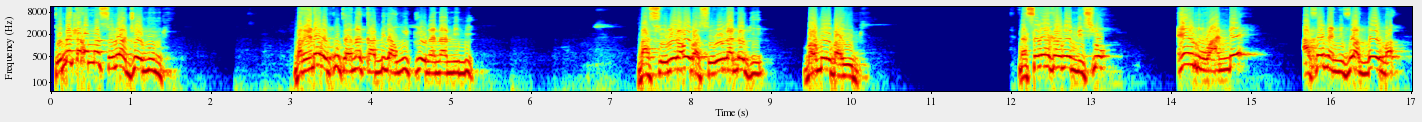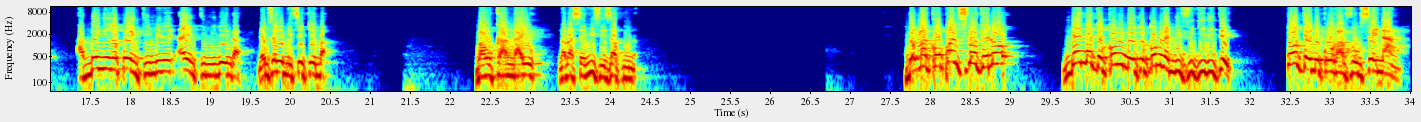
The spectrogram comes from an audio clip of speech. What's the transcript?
tobetaka masolo ya jo numbi bakenda kokutana na kabila wiklo na namibi basolola oyo basolola doki bamoyo bayebi nasalelaka yango émission un rwandais afai na niveau ya goma abengi nga mpo aintimide nga nayebisaki monsieur keba bakokanga yo na baservice eza kuna donc bacomprendre sikoyo kedo ndenge tokomi boye tokomi na difficulté tokende korenforce nanga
